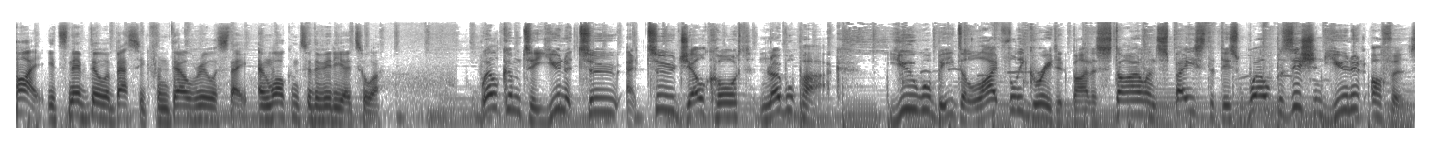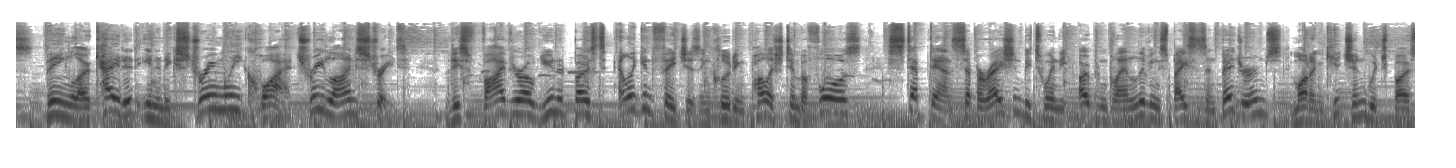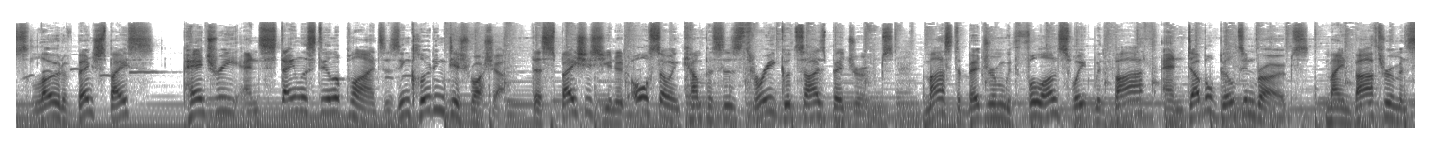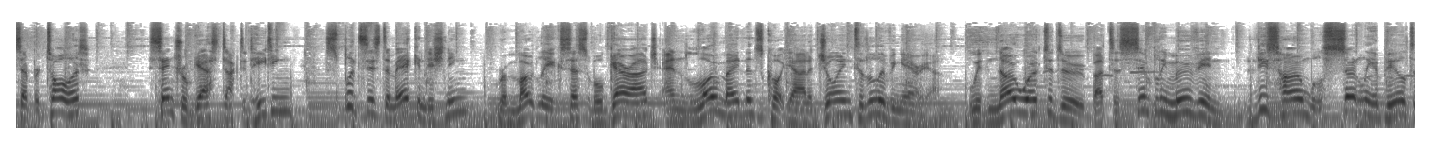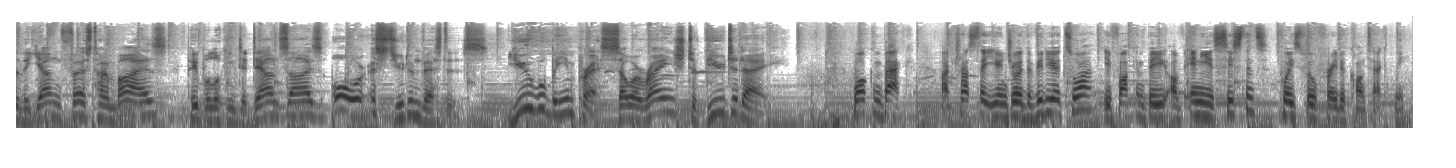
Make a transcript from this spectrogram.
Hi, it's Neb Delibasic from Del Real Estate and welcome to the video tour. Welcome to Unit 2 at 2 Gell Court, Noble Park. You will be delightfully greeted by the style and space that this well positioned unit offers. Being located in an extremely quiet tree lined street, this five year old unit boasts elegant features including polished timber floors, step down separation between the open plan living spaces and bedrooms, modern kitchen which boasts load of bench space, pantry, and stainless steel appliances, including dishwasher. The spacious unit also encompasses three good sized bedrooms master bedroom with full ensuite with bath and double built in robes, main bathroom and separate toilet, central gas ducted heating, split system air conditioning, remotely accessible garage, and low maintenance courtyard adjoining to the living area. With no work to do but to simply move in, this home will certainly appeal to the young first home buyers, people looking to downsize, or astute investors. You will be impressed, so arrange to view today. Welcome back. I trust that you enjoyed the video tour. If I can be of any assistance, please feel free to contact me.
